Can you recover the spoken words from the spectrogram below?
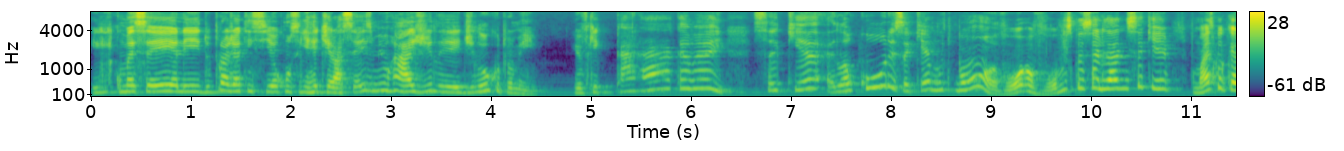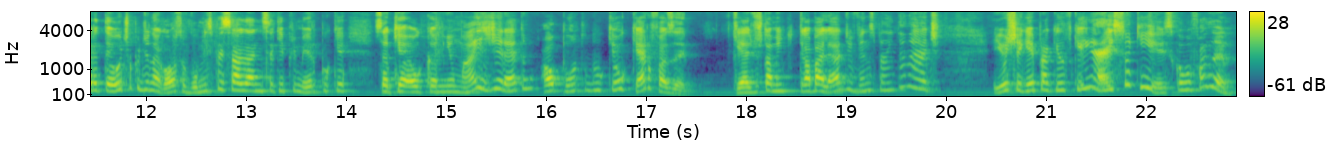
E comecei ali do projeto em si, eu consegui retirar 6 mil reais de, de lucro para mim. Eu fiquei, caraca, velho, isso aqui é loucura, isso aqui é muito bom, eu vou, eu vou me especializar nisso aqui. Por mais que eu queira ter outro tipo de negócio, eu vou me especializar nisso aqui primeiro, porque isso aqui é o caminho mais direto ao ponto do que eu quero fazer que é justamente trabalhar de vendas pela internet. E eu cheguei para aquilo e fiquei, é isso aqui, é isso que eu vou fazer.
